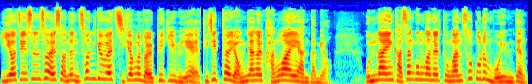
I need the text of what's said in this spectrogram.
이어진 순서에서는 선교의 지경을 넓히기 위해 디지털 역량을 강화해야 한다며 온라인 가상 공간을 통한 소그룹 모임 등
